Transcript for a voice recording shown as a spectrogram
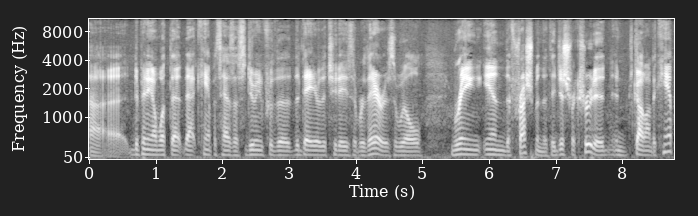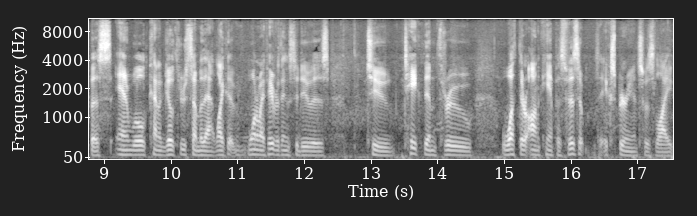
uh, depending on what that, that campus has us doing for the, the day or the two days that we're there, is we'll bring in the freshmen that they just recruited and got onto campus, and we'll kind of go through some of that. Like uh, one of my favorite things to do is to take them through what their on-campus visit experience was like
